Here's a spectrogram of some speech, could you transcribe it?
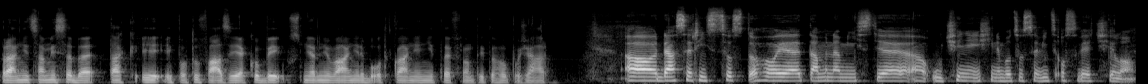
bránit sami sebe, tak i, i po tu fázi jakoby usměrňování nebo odklánění té fronty toho požáru. Dá se říct, co z toho je tam na místě účinnější nebo co se víc osvědčilo?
